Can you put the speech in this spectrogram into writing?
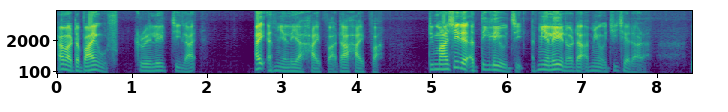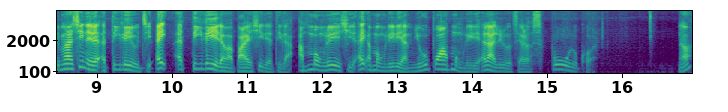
အဲ့မှာတစ်ပိုင်းကို gray လေးကြည့်လိုက်အဲ့အမြင်လေးက hypha ဒါ hypha ဒီမှာရှိတဲ့အသီးလေးကိုကြည့်အမြင်လေးနော်ဒါအမြင်ကိုအကြီးချဲ့ထားတာ ဒီမှာရှိနေတဲ့အသီးလေးကိုကြည့်အဲ့အသီးလေးတွေထဲမှာဘာတွေရှိတယ်သိလားအမှုန်လေးတွေရှိတယ်အဲ့အမှုန်လေးတွေကမျိုးပွားမှုန်လေးတွေအဲ့ဒါလေးကိုဆရာတော့ spore လို့ခေါ်တယ်နော်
